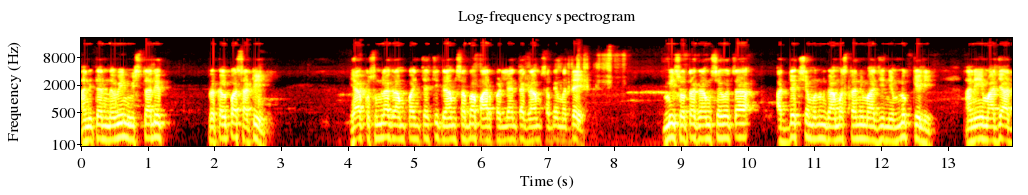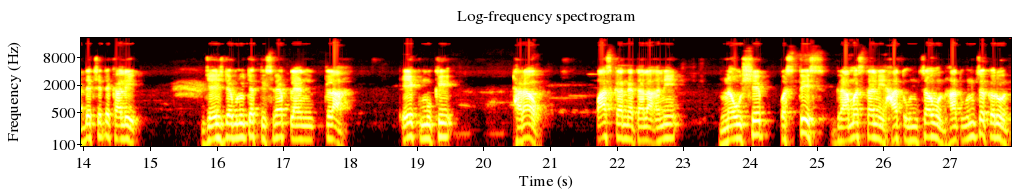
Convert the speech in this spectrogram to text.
आणि त्या नवीन विस्तारित प्रकल्पासाठी ह्या कुसुमला ग्रामपंचायतची ग्रामसभा पार पडली आणि त्या ग्रामसभेमध्ये मी स्वतः ग्रामसेवेचा अध्यक्ष म्हणून ग्रामस्थांनी माझी नेमणूक केली आणि माझ्या अध्यक्षतेखाली जे एस डब्ल्यूच्या तिसऱ्या प्लॅनला एकमुखी ठराव पास करण्यात आला आणि नऊशे पस्तीस ग्रामस्थांनी हात उंचावून हात उंच करून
